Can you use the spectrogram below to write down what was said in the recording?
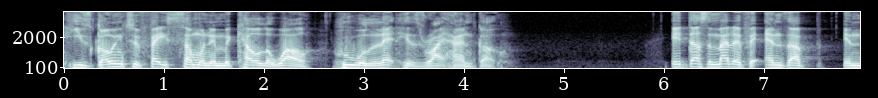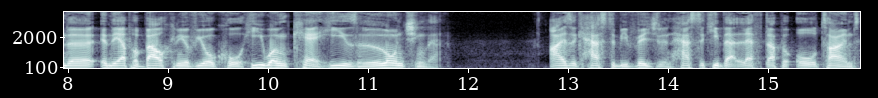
he's going to face someone in Mikael Lawal who will let his right hand go. It doesn't matter if it ends up in the in the upper balcony of York Hall. He won't care. He is launching that. Isaac has to be vigilant, has to keep that left up at all times,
